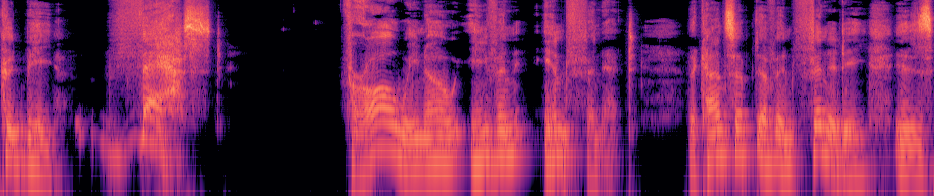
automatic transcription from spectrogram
could be vast. For all we know, even infinite. The concept of infinity is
